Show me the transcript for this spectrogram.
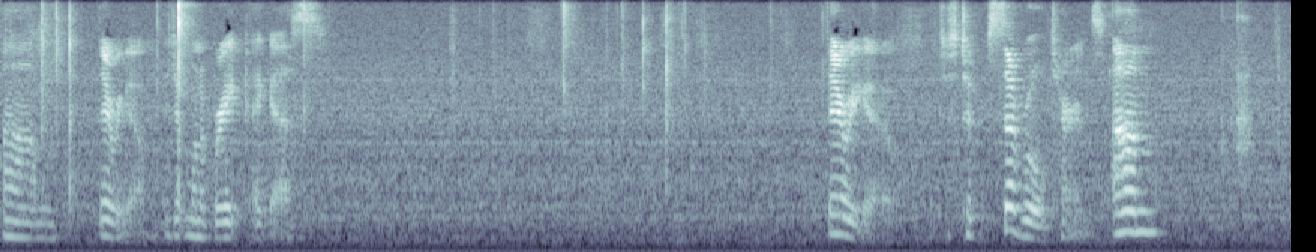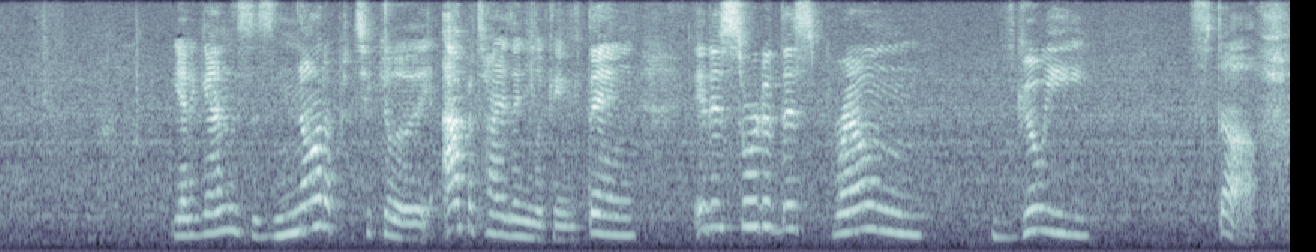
Um, there we go. I didn't want to break, I guess. There we go. Just took several turns. Um, yet again, this is not a particularly appetizing looking thing. It is sort of this brown, gooey stuff.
